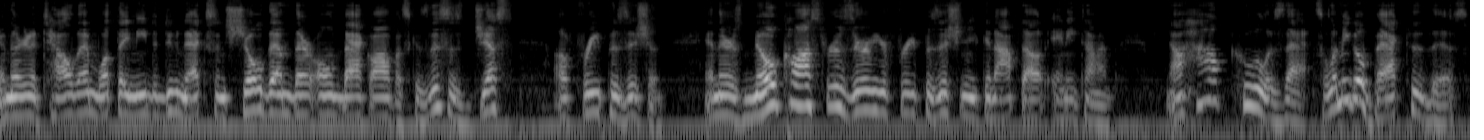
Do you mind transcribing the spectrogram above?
and they're going to tell them what they need to do next and show them their own back office because this is just a free position. And there's no cost to reserve your free position. You can opt out anytime. Now, how cool is that? So let me go back to this.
